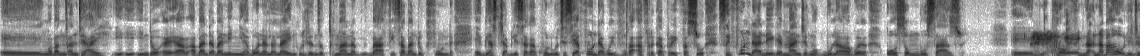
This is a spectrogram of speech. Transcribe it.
Eh ngoba ngicanti hayi into eh, abantu abaningi ngiyabona la la inkundleni zokuxhumana bayafisa abantu ukufunda. Eh, kuyasijabulisa kakhulu ukuthi siyafunda kuyivuka Africa Breakfast so sifundani ke manje ngokubulawa kosombusazwe? Eh prof eh, nabaholi nje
